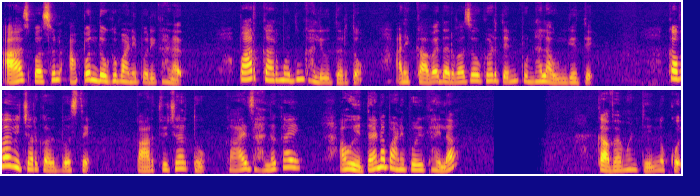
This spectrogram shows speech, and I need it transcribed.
आजपासून आपण दोघं पाणीपुरी खाणार. पार्थ कारमधून खाली उतरतो आणि काव्या दरवाजा उघडते आणि पुन्हा लावून घेते. काव्या विचार करत बसते. पार्थ विचारतो काय झालं काय? अहो येत आहे ना पाणीपुरी खायला? काव्या म्हणते नकोय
